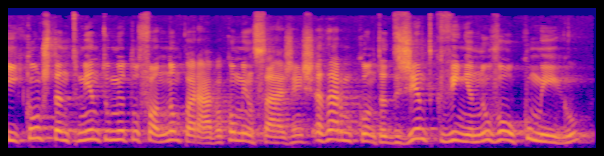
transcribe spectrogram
E constantemente o meu telefone não parava com mensagens a dar-me conta de gente que vinha no voo comigo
